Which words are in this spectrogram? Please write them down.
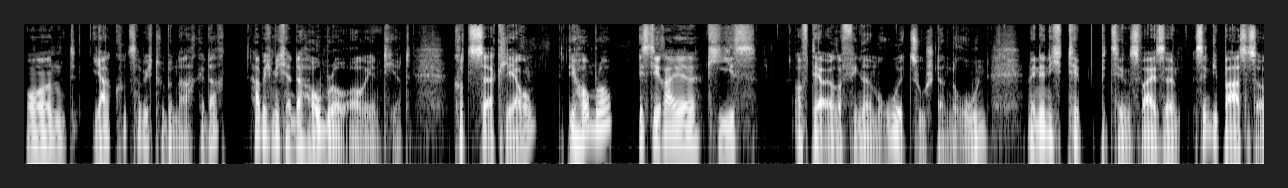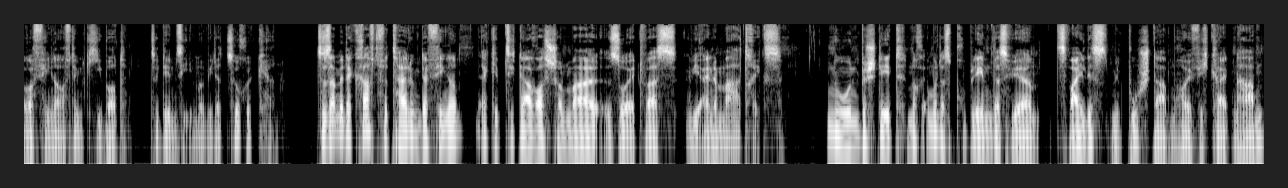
und ja, kurz habe ich drüber nachgedacht, habe ich mich an der Home Row orientiert. Kurz zur Erklärung. Die Home Row ist die Reihe Keys, auf der eure Finger im Ruhezustand ruhen, wenn ihr nicht tippt, beziehungsweise sind die Basis eurer Finger auf dem Keyboard, zu dem sie immer wieder zurückkehren. Zusammen mit der Kraftverteilung der Finger ergibt sich daraus schon mal so etwas wie eine Matrix. Nun besteht noch immer das Problem, dass wir zwei Listen mit Buchstabenhäufigkeiten haben,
